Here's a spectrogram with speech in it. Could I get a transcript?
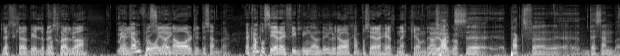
lättklädda bilder på oss själva. men jag kan Från januari till december. Jag kan posera i fillingar, det är lugnt. Jag kan posera helt näcke om det är Ja, så. jag- Pax, eh, Pax för eh, december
